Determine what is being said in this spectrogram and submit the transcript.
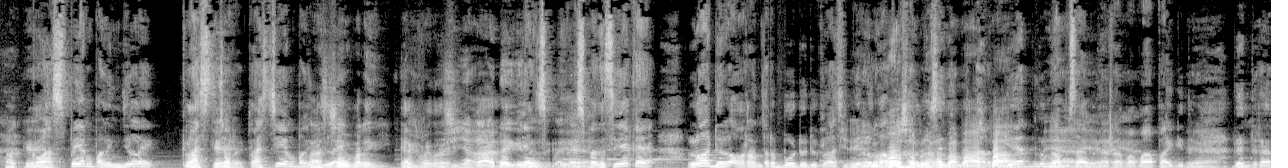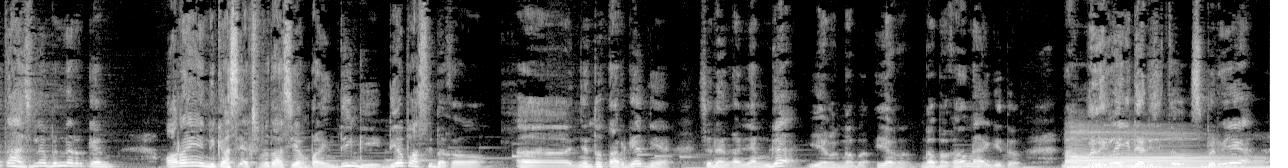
Oke. Kelas P yang paling jelek. Kelas Oke. sorry, kelas C yang paling Kelas jelek. paling Yang- ekspektasinya nggak ada gitu. Yang Iya. ekspektasinya kayak lo adalah orang terbodoh di kelas ini, Iya, lo nggak bisa nyampe apa-apa. target, lo gak Iya, bisa iya, berharap iya. apa-apa gitu. Iya. Dan ternyata hasilnya bener kan. Orang yang dikasih ekspektasi yang paling tinggi, dia pasti bakal eh, nyentuh targetnya. Sedangkan yang enggak, ya nggak ba- yang nggak bakal nggak gitu. Nah, balik lagi dari situ. Sebenarnya Oh.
